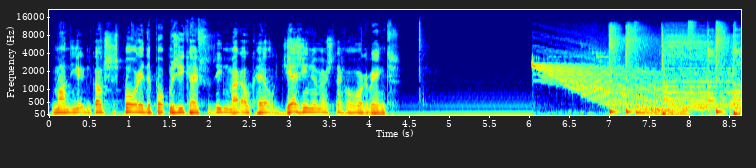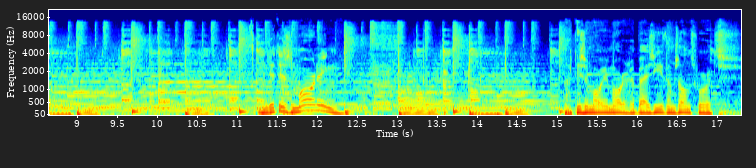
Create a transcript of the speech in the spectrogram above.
Man die een zijn sporen in de popmuziek heeft verdiend... maar ook heel jazzy nummers te gehoor brengt. Dit is Morning. Nou, het is een mooie morgen bij ZFM Zandvoort.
